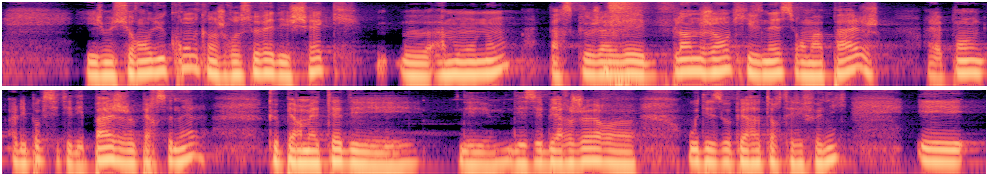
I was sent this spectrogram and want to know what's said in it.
Et je me suis rendu compte quand je recevais des chèques euh, à mon nom parce que j'avais plein de gens qui venaient sur ma page. À l'époque, c'était des pages personnelles que permettaient des, des, hébergeurs euh, ou des opérateurs téléphoniques. Et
